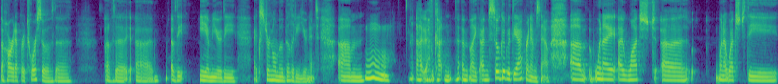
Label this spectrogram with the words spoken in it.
the hard upper torso of the of the uh, of the EMU, the External Mobility Unit. Um, mm. I've gotten I'm like I'm so good with the acronyms now. Um, when I I watched uh, when I watched the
